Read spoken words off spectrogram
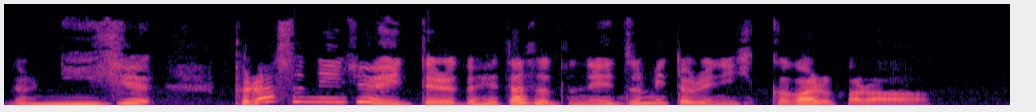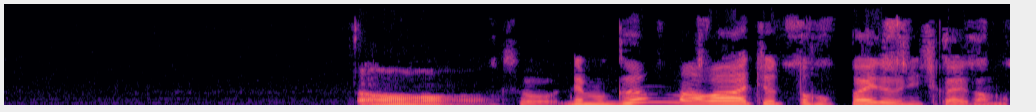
でも20、プラス20行ってると下手するとネズミ捕りに引っかかるから、ああ。そう。でも群馬はちょっと北海道に近いかも。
